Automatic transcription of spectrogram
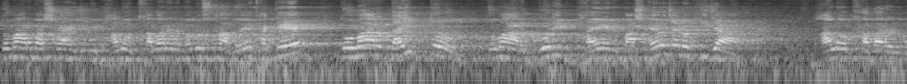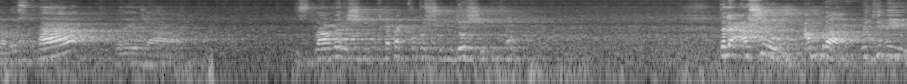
তোমার বাসায় যদি ভালো খাবারের ব্যবস্থা হয়ে থাকে, তোমার দায়িত্ব তোমার গরিব ভাইয়ের বাসায়ও যেন কি যায়? ভালো খাবারের ব্যবস্থা হয়ে যায়। ইসলামের শিক্ষাটা কত সুন্দর শিক্ষা। তাহলে আসুন আমরা পৃথিবীর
